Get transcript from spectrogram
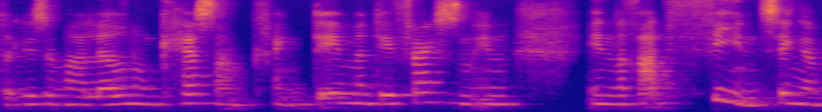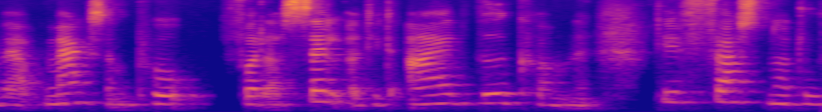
der ligesom har lavet nogle kasser omkring det, men det er faktisk en, en ret fin ting at være opmærksom på for dig selv og dit eget vedkommende. Det er først, når du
